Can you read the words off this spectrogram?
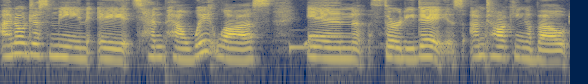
I don't just mean a 10 pound weight loss in 30 days. I'm talking about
